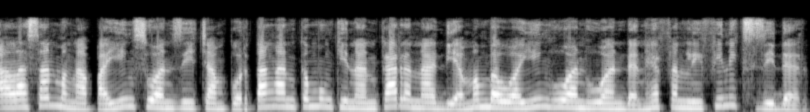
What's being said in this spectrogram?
Alasan mengapa Ying Xuanzi campur tangan kemungkinan karena dia membawa Ying Huan Huan dan Heavenly Phoenix Zider.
